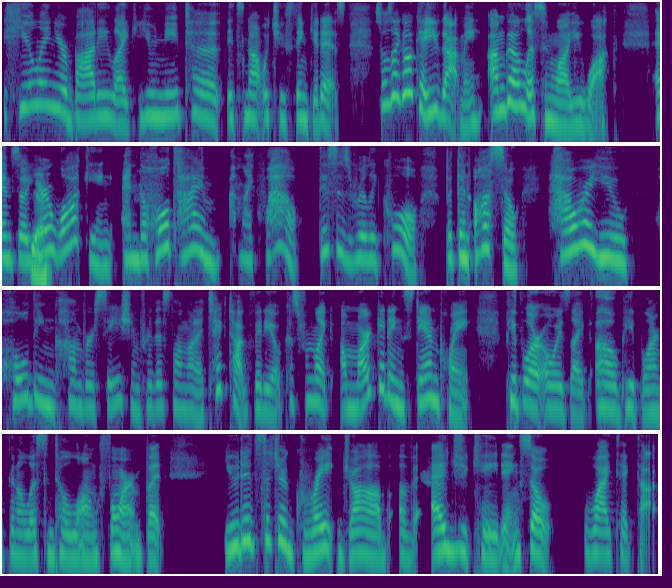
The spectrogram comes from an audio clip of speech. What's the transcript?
healing your body like you need to it's not what you think it is so i was like okay you got me i'm gonna listen while you walk and so yeah. you're walking and the whole time i'm like wow this is really cool. But then also how are you holding conversation for this long on a TikTok video? Because from like a marketing standpoint people are always like oh people aren't going to listen to long form. But you did such a great job of educating. So why TikTok?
